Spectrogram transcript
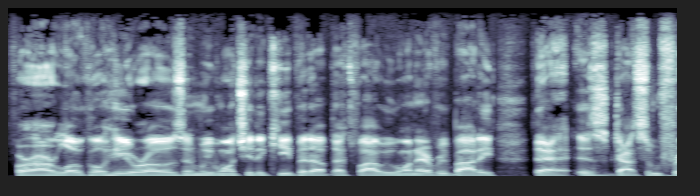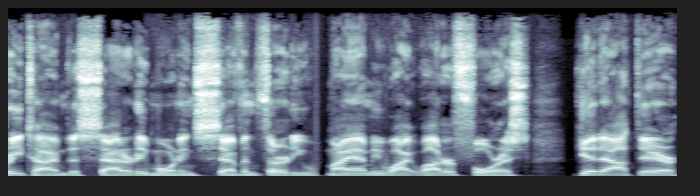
for our local heroes, and we want you to keep it up. That's why we want everybody that has got some free time this Saturday morning, 7.30, Miami Whitewater Forest. Get out there.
